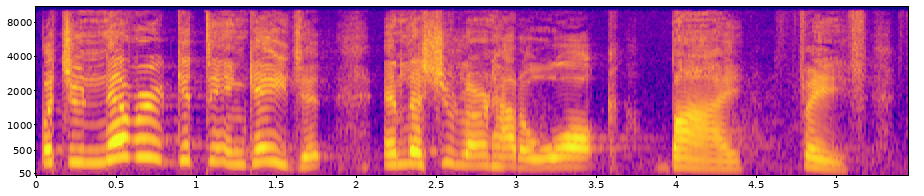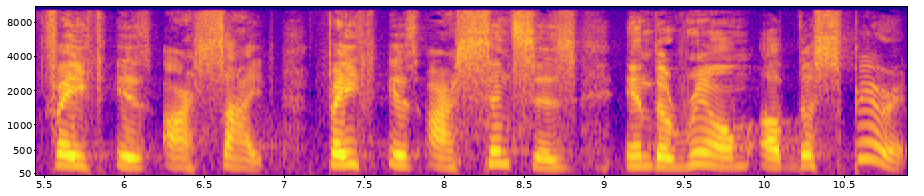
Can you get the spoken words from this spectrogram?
But you never get to engage it unless you learn how to walk by faith. Faith is our sight, faith is our senses in the realm of the Spirit.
